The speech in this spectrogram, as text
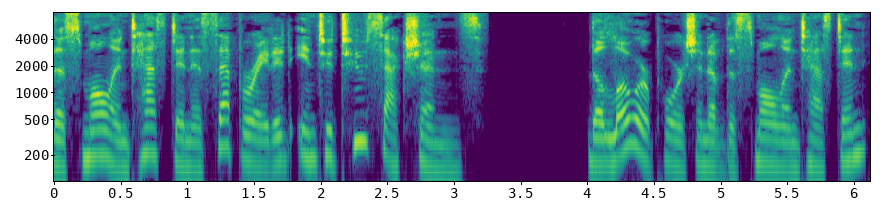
The small intestine is separated into two sections. The lower portion of the small intestine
